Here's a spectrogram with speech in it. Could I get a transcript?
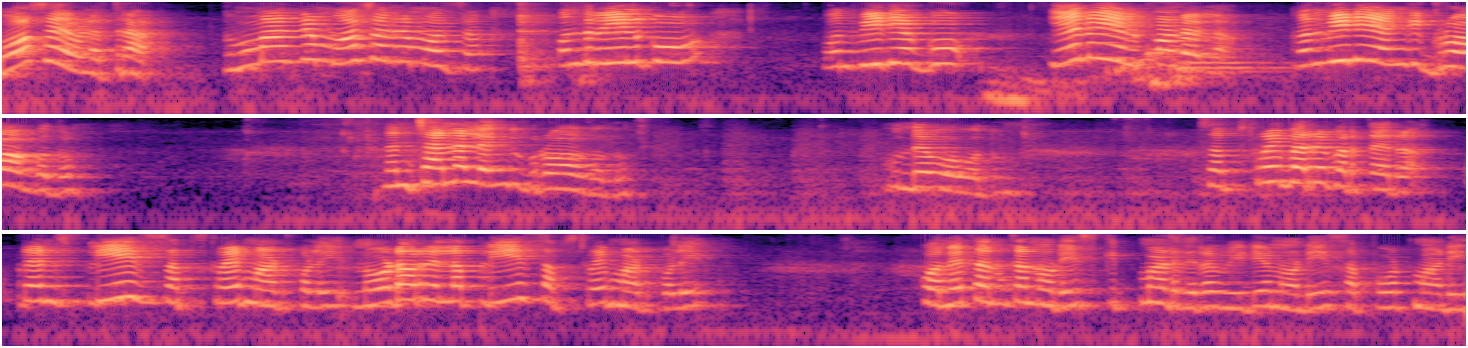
ಮೋಸ ಇವಳ ಹತ್ರ. ತುಂಬ ಅಂದರೆ ಮೋಸ ಅಂದರೆ ಮೋಸ. ಒಂದು ರೀಲ್ಗೂ, ಒಂದು ವಿಡಿಯೋಗೂ ಏನೂ ಹೆಲ್ಪ್ ಮಾಡಲ್ಲ. ನನ್ನ ವಿಡಿಯೋ ಹೆಂಗೆ ಗ್ರೋ ಆಗೋದು? ನನ್ನ ಚಾನಲ್ ಹೆಂಗೆ ಗ್ರೋ ಆಗೋದು? ಮುಂದೆ ಹೋಗೋದು. ಸಬ್ಸ್ಕ್ರೈಬರೇ ಇರೋ. ಫ್ರೆಂಡ್ಸ್ ಪ್ಲೀಸ್ ಸಬ್ಸ್ಕ್ರೈಬ್ ಮಾಡ್ಕೊಳ್ಳಿ. ನೋಡೋರೆಲ್ಲ ಪ್ಲೀಸ್ ಸಬ್ಸ್ಕ್ರೈಬ್ ಮಾಡ್ಕೊಳ್ಳಿ. ಕೊನೆ ತನಕ ನೋಡಿ ಸ್ಕಿಪ್ ಮಾಡಿದಿರ ವಿಡಿಯೋ ನೋಡಿ ಸಪೋರ್ಟ್ ಮಾಡಿ.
